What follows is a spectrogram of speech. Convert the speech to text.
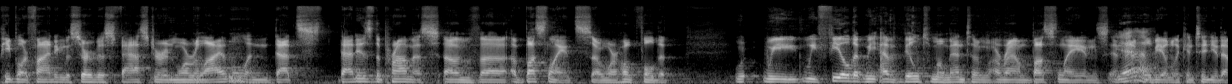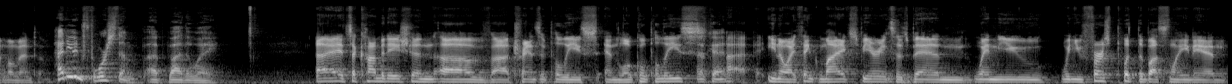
People are finding the service faster and more reliable, and that's that is the promise of uh, of bus lanes. So we're hopeful that we we feel that we have built momentum around bus lanes, and Yeah. that we'll be able to continue that momentum. How do you enforce them, uh, by the way? Uh, it's a combination of uh, transit police and local police. Okay. Uh, you know, I think my experience has been when you when you first put the bus lane in,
